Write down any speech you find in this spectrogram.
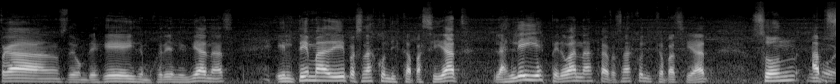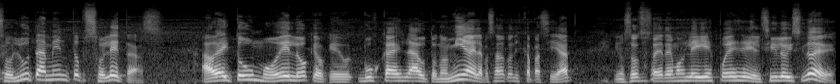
trans, de hombres gays, de mujeres lesbianas. El tema de personas con discapacidad. Las leyes peruanas para personas con discapacidad son absolutamente obsoletas. Ahora hay todo un modelo que lo que busca es la autonomía de la persona con discapacidad y nosotros todavía tenemos leyes pues desde el siglo XIX.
